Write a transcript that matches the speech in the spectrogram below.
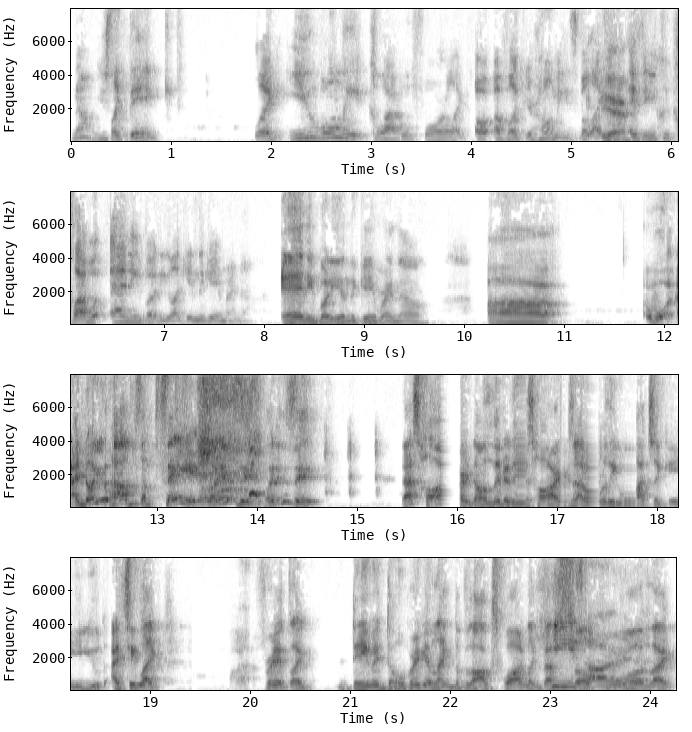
No, you just like think. Like you've Mm. only collabed with four like oh, of like your homies, but like Yeah. if you could collab with anybody like in the game right now. Anybody in the game right now? Uh, well, I know you have some. Say it. What is it? What is it? That's hard. No, literally, it's hard because I don't really watch like you. I'd say like, uh, frick, like David Dobrik and like the Vlog Squad. Like that's He's so hard. cool. Like,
